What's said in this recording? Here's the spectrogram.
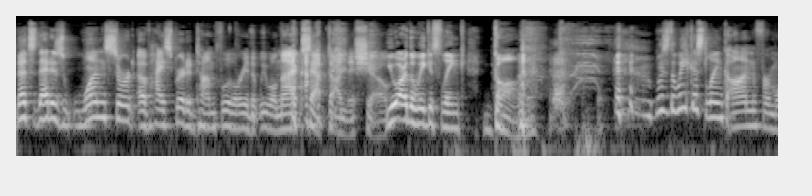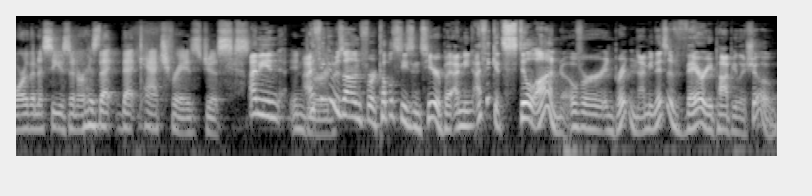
That's that is one sort of high spirited tomfoolery that we will not accept on this show. You are the weakest link. Was the weakest link on for more than a season, or has that that catchphrase just? I mean, I think it was on for a couple seasons here, but I mean, I think it's still on over in Britain. I mean, it's a very popular show.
